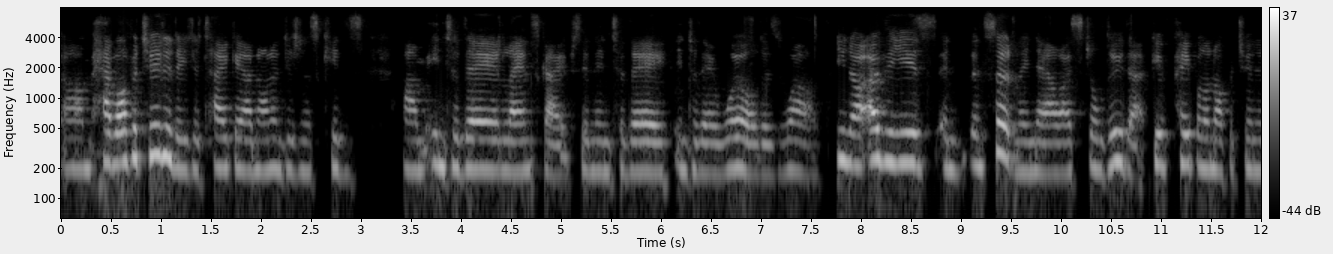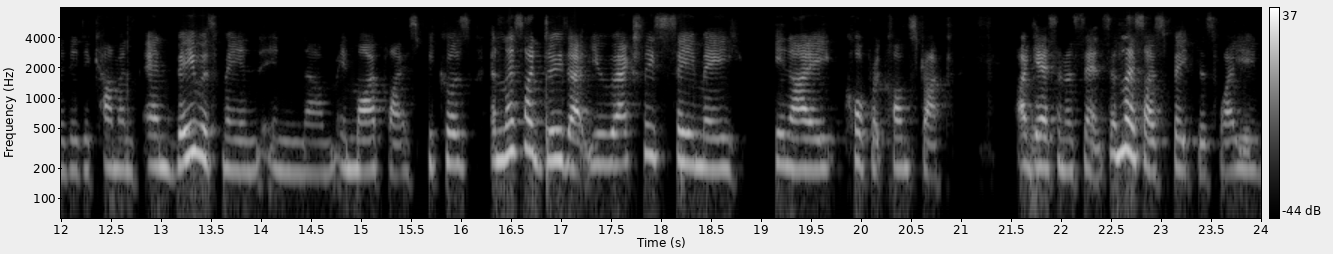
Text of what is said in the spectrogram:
um, have opportunity to take our non-Indigenous kids um, into their landscapes and into their into their world as well. You know, over the years, and, and certainly now, I still do that. Give people an opportunity to come and, and be with me in in um, in my place because unless I do that, you actually see me in a corporate construct. I guess in a sense, unless I speak this way, you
